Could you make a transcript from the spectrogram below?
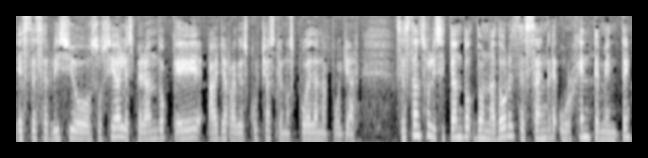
este servicio social esperando que haya radioescuchas que nos puedan apoyar. Se están solicitando donadores de sangre urgentemente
